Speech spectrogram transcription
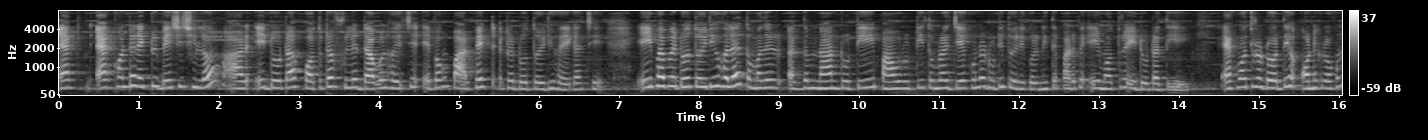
এক এক ঘণ্টার একটু বেশি ছিল, আর এই ডোটা কতটা ফুলের ডাবল হয়েছে এবং পারফেক্ট একটা ডো তৈরি হয়ে গেছে। এইভাবে ডো তৈরি হলে তোমাদের একদম নান রুটি পাউ রুটি, তোমরা যে কোনো রুটি তৈরি করে নিতে পারবে এই মাত্র এই ডোটা দিয়েই। একমাত্র ডো দিয়ে অনেক রকম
